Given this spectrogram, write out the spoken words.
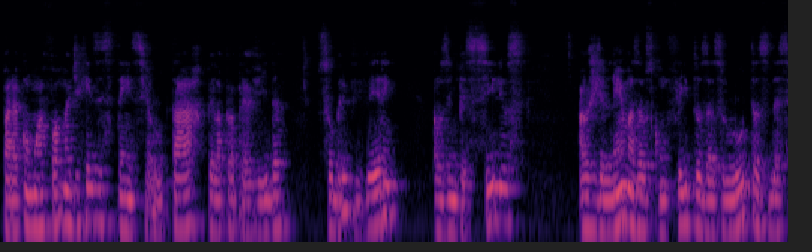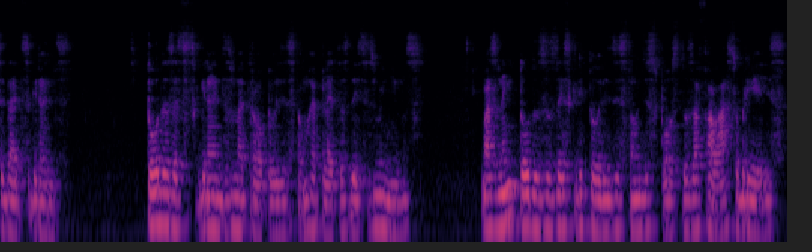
para, como uma forma de resistência, lutar pela própria vida, sobreviverem aos empecilhos, aos dilemas, aos conflitos, às lutas das cidades grandes. Todas essas grandes metrópoles estão repletas desses meninos, mas nem todos os escritores estão dispostos a falar sobre eles.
